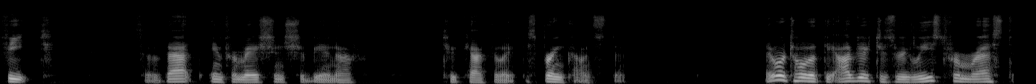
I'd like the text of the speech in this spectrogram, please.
feet. So that information should be enough to calculate the spring constant. Then we're told that the object is released from rest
